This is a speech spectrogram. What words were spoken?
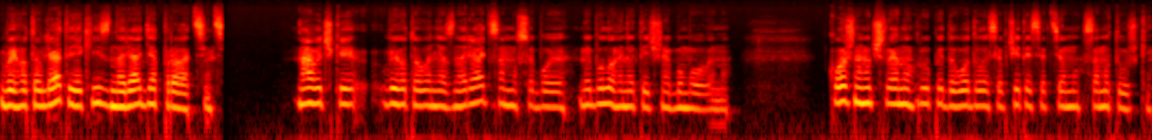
виготовляти якісь знаряддя праці. Навички виготовлення знарядь, само собою, не було генетично обумовлено. Кожному члену групи доводилося вчитися цьому самотужки.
